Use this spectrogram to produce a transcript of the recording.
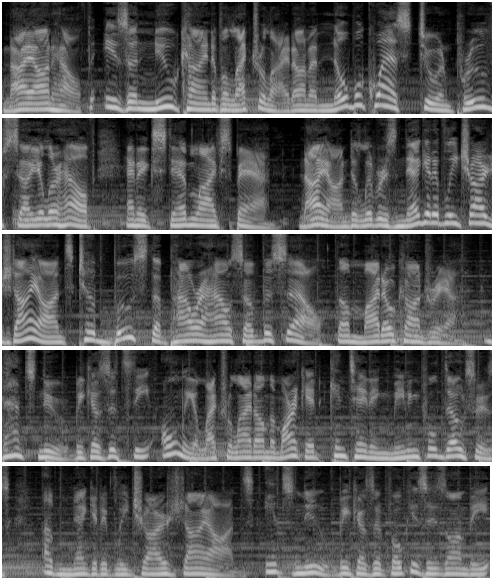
Nion Health is a new kind of electrolyte on a noble quest to improve cellular health and extend lifespan. Nion delivers negatively charged ions to boost the powerhouse of the cell, the mitochondria. That's new because it's the only electrolyte on the market containing meaningful doses of negatively charged ions. It's new because it focuses on the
